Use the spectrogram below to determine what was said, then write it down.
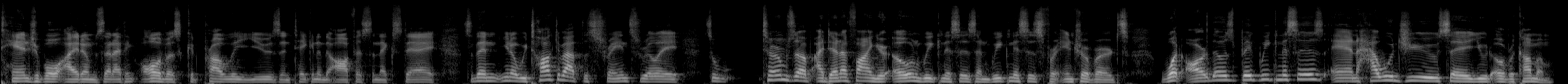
tangible items that I think all of us could probably use and take into the office the next day. So then, you know, we talked about the strengths really. So terms of identifying your own weaknesses and weaknesses for introverts, what are those big weaknesses and how would you say you'd overcome them?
